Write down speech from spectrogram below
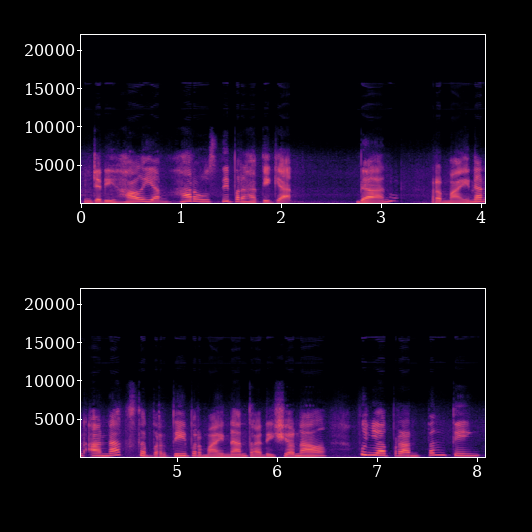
menjadi hal yang harus diperhatikan. Dan permainan anak seperti permainan tradisional punya peran penting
